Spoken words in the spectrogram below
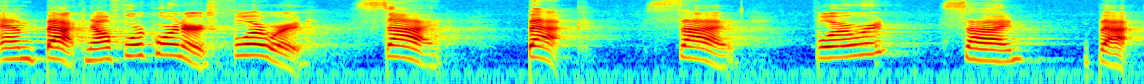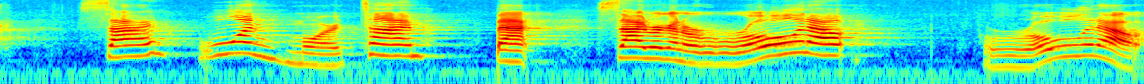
and back. Now four corners, forward, side, back, side, forward, side, back, side, one more time, back, side. We're gonna roll it out, roll it out.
